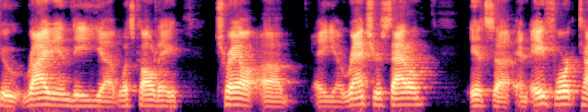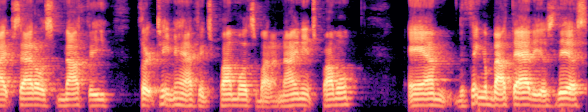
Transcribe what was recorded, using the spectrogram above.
to ride in the uh, what's called a trail, uh, a rancher saddle it's uh, an A fork type saddle. It's not the 13 and a half inch pommel. It's about a nine inch pommel. And the thing about that is this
